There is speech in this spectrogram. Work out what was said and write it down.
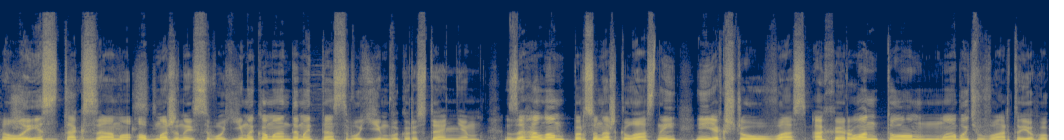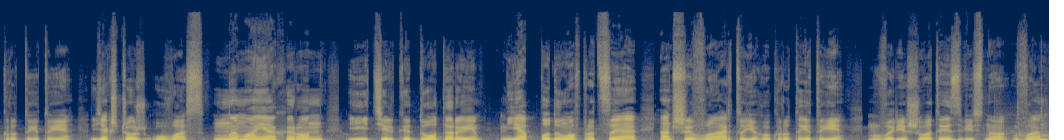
Лис так само обмежений своїми командами та своїм використанням. Загалом персонаж класний, і якщо у вас Ахерон, то, мабуть, варто його крутити. Якщо ж у вас немає Ахерон і тільки дотери, я б подумав про це, а чи варто його крутити? Вирішувати, звісно, вам.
